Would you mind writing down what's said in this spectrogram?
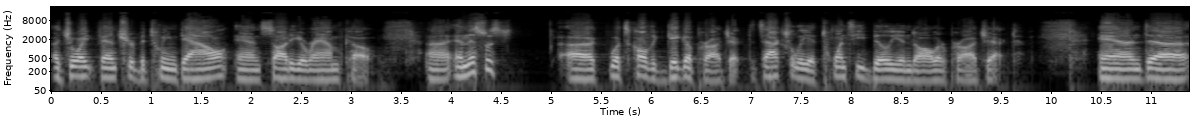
a joint venture between Dow and Saudi Aramco. Uh, and this was uh, what's called a giga project. It's actually a $20 billion project. And uh,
